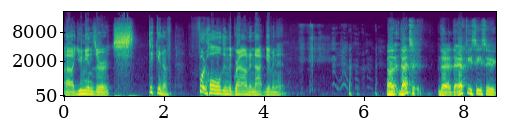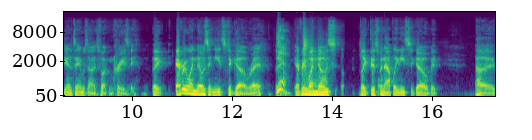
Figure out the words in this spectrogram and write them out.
uh, unions are sticking a foothold in the ground and not giving in. Uh, that's the the FTC suit against Amazon is fucking crazy. Like everyone knows it needs to go, right? Like, Yeah. Everyone knows like this monopoly needs to go, but uh,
